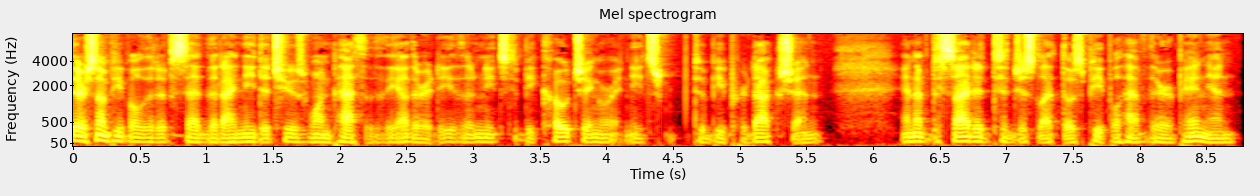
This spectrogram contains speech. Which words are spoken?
there's some people that have said that I need to choose one path or the other. It either needs to be coaching or it needs to be production. And I've decided to just let those people have their opinion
